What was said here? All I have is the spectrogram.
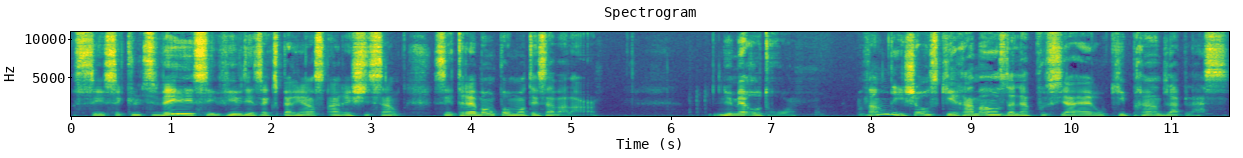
c'est se cultiver, c'est vivre des expériences enrichissantes. C'est très bon pour monter sa valeur. Numéro 3. Vendre des choses qui ramassent de la poussière ou qui prennent de la place.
